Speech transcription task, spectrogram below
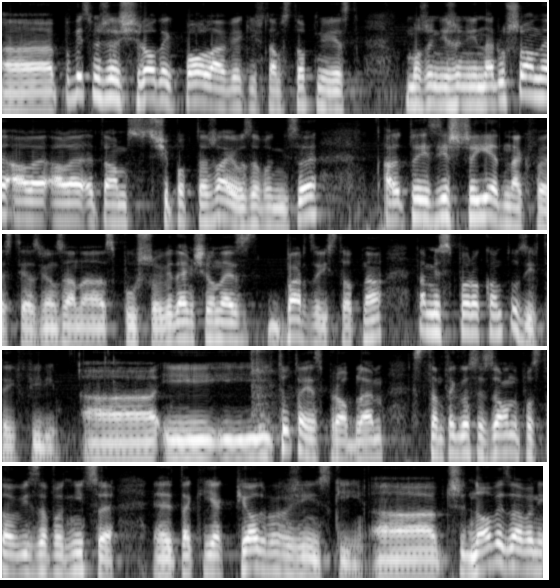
E, powiedzmy, że środek pola w jakimś tam stopniu jest może nie, że nie naruszony, ale, ale tam się powtarzają zawodnicy, ale to jest jeszcze jedna kwestia związana z Puszczą. Wydaje mi się, ona jest bardzo istotna. Tam jest sporo kontuzji w tej chwili. E, i, I tutaj jest problem. Z tamtego sezonu podstawowi zawodnicy, e, taki jak Piotr Mroziński, e, czy nowy zawodnik,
